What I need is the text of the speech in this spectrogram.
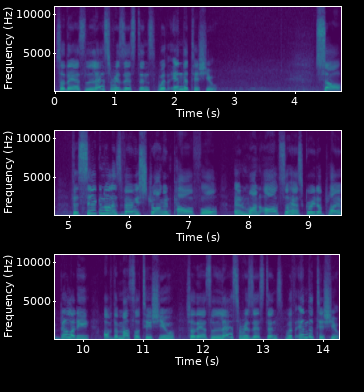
so there's less resistance within the tissue. So the signal is very strong and powerful and one also has greater pliability of the muscle tissue so there's less resistance within the tissue.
